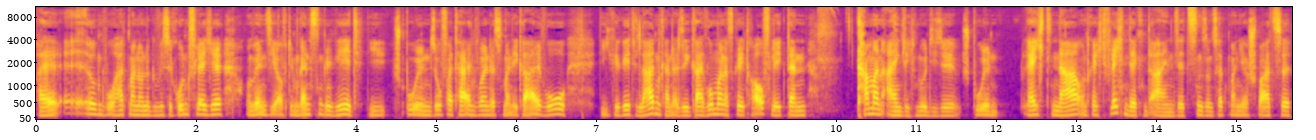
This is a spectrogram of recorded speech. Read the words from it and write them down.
weil äh, irgendwo hat man nur eine gewisse Grundfläche und wenn Sie auf dem ganzen Gerät die Spulen so verteilen wollen, dass man egal wo die Geräte laden kann, also egal wo man das Gerät drauflegt, dann kann man eigentlich nur diese Spulen recht nah und recht flächendeckend einsetzen, sonst hat man ja schwarze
